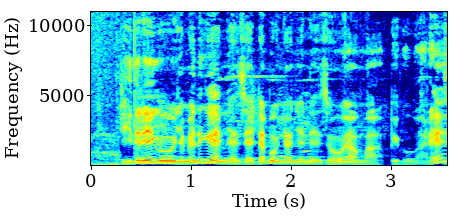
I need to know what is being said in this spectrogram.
။ဒီသတင်းကိုရမင်းတကယ်မြန်ဆက်ဓာတ်ပုံကြောင်းကျင်နဲ့ဇုံအောင်မှာပြပို့ပါတယ်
